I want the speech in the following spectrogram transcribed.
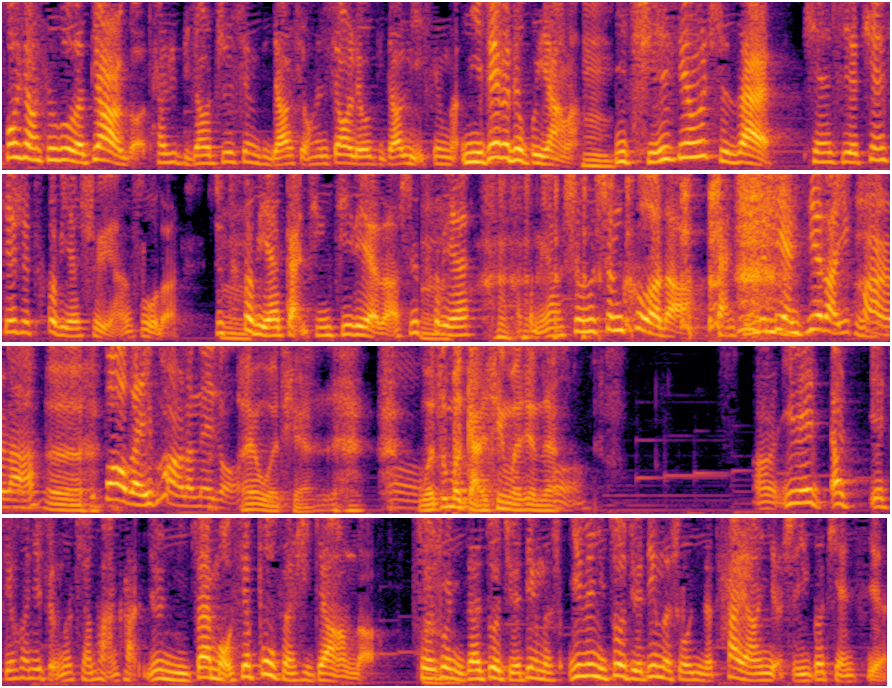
风象星座的第二个，它是比较知性、比较喜欢交流、比较理性的。你这个就不一样了。嗯，你群星是在天蝎，天蝎是特别水元素的，是特别感情激烈的，是特别怎么样深深刻的感情跟链接到一块儿了，嗯，抱在一块儿的那种。哎呦我天，我这么感性吗？现在？嗯，因为要要结合你整个全盘看，就是你在某些部分是这样的。所以说你在做决定的时候，因为你做决定的时候，你的太阳也是一个天蝎，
